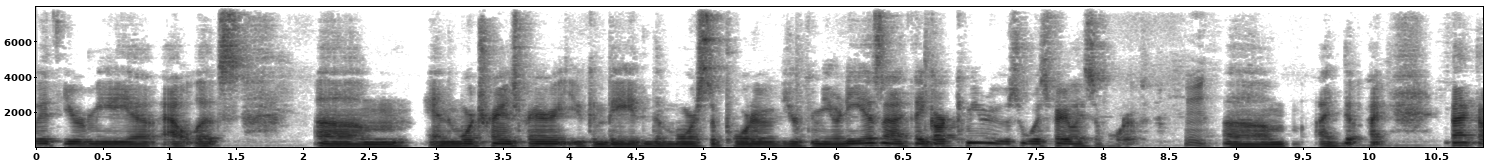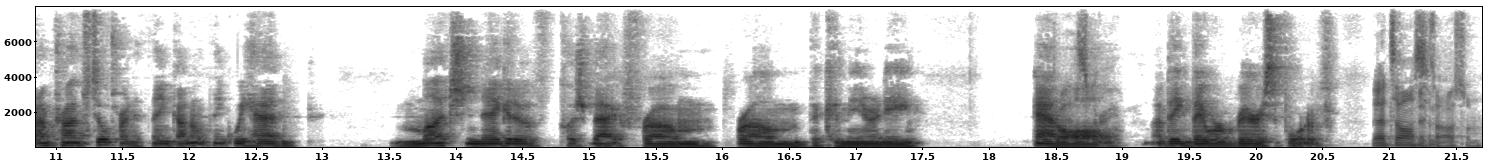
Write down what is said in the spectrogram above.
with your media outlets, um, and the more transparent you can be, the more supportive your community is. And I think our community was, was fairly supportive. Hmm. Um, I, I, in fact, I'm trying, still trying to think. I don't think we had much negative pushback from from the community at all. great. I think they were very supportive. That's awesome. that's awesome.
